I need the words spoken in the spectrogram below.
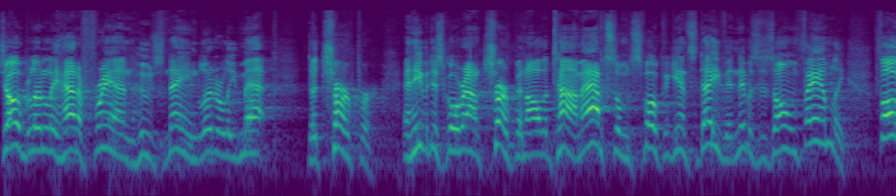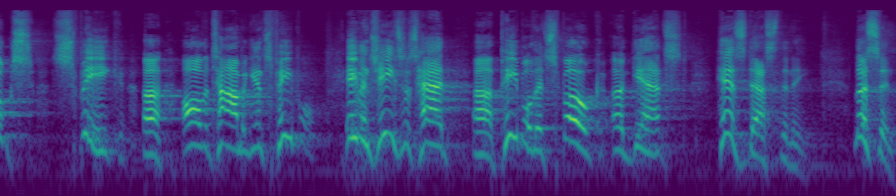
Job literally had a friend whose name literally meant the chirper. And he would just go around chirping all the time. Absalom spoke against David, and it was his own family. Folks speak uh, all the time against people. Even Jesus had uh, people that spoke against his destiny. Listen,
